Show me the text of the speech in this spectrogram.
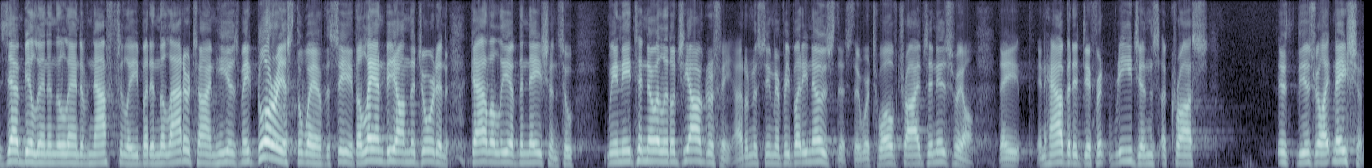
Zebulun and the land of Naphtali, but in the latter time he has made glorious the way of the sea, the land beyond the Jordan, Galilee of the nations. So we need to know a little geography. I don't assume everybody knows this. There were 12 tribes in Israel, they inhabited different regions across the Israelite nation.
